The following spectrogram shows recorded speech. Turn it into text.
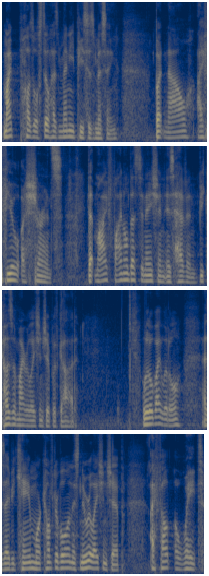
My puzzle still has many pieces missing, but now I feel assurance that my final destination is heaven because of my relationship with God. Little by little, as I became more comfortable in this new relationship, I felt a weight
